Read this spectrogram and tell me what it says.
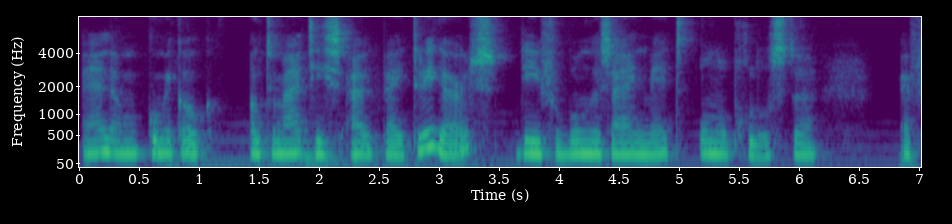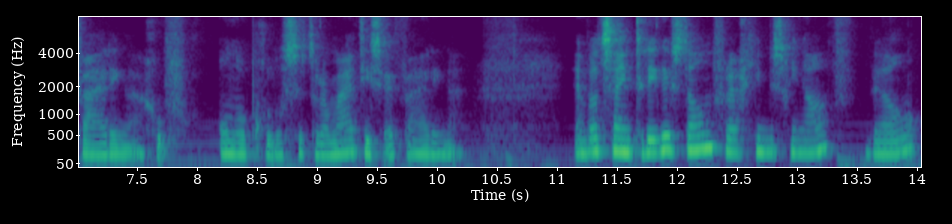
En dan kom ik ook automatisch uit bij triggers die verbonden zijn met onopgeloste ervaringen of onopgeloste traumatische ervaringen. En wat zijn triggers dan, vraag je misschien af? Wel,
